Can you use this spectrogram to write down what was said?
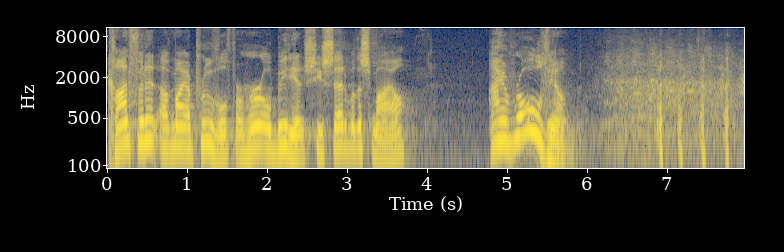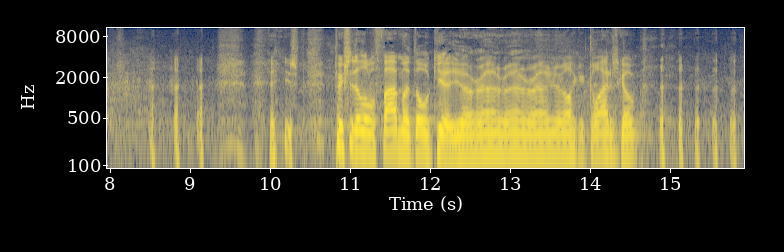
Confident of my approval for her obedience, she said with a smile, I rolled him. He's picturing a little five month old kid, you know, around, around, around, you know, like a kaleidoscope.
